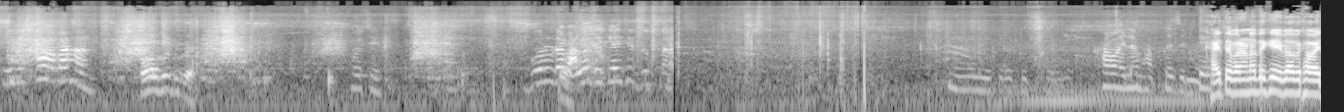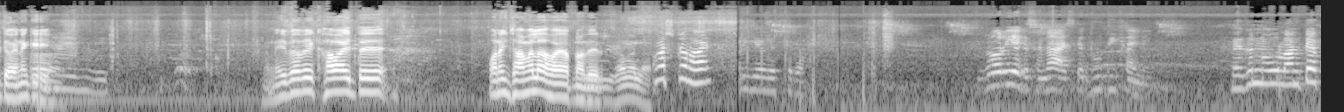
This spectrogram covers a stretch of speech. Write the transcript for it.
এই যে খাওয়া বাহান ফল ফুটবে হয়েছে। গরুটা ভালো দেখে দুধ না খাওয়াইলাম হাফ কেজির খাইতে পারে না দেখে এইভাবে খাওয়াইতে হয় নাকি? এইভাবে। মানে এইভাবে খাওয়াইতে অনেক ঝামেলা হয় আপনাদের। ঝামেলা। কষ্ট হয়। রড়িয়ে গেছে। রড়িয়ে গেছে না আজকে দুধই খাইনি। সেই জন্য টেপ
